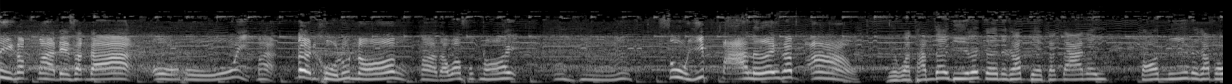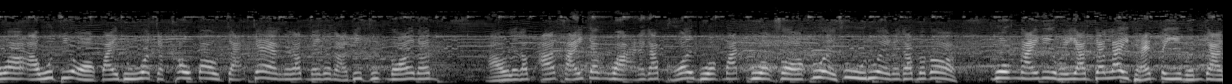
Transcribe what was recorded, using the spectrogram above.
นี่ครับมาเดชศักดา โอ้โหมาเดินขู่รุ่นน้องมาแต่ว่าฟุกน้อยอสู้ยิบตาเลยครับอ้าวเรียกว่าทำได้ดีเหลือเกินนะครับ เดชศักดาในตอนนี้นะครับ เพราะว่าอาวุธที่ออกไปดูว่าจะเข้าเป้าจะแจ้งนะครับ ในขณะที่ฟุกน้อยนั้นเอาแล้วครับอาศัยจังหวะนะครับ คอยบวกหมัดบวกศอกด้วยสู้ด้วยนะครับ แล้วก็วงในนี่พยายามจะไล่แขนตีเหมือนกัน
